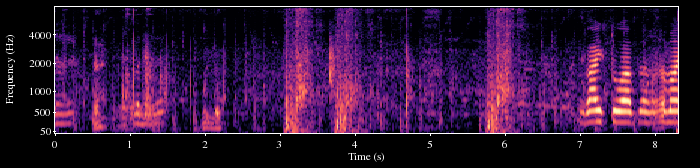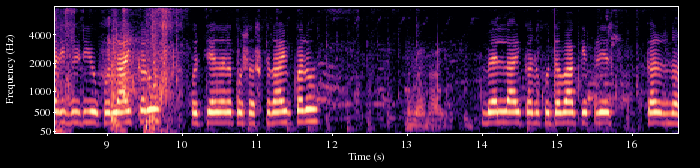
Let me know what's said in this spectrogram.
ले बना ले बोलो गाइस तो आप हमारी वीडियो को लाइक करो और चैनल को सब्सक्राइब करो। बेल आइकन को दबा के प्रेस करना।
